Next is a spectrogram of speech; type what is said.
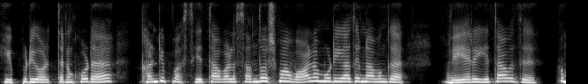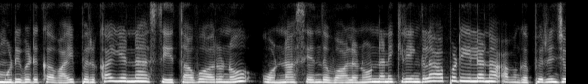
இப்படி ஒருத்தன் கூட கண்டிப்பா சீதாவால் சந்தோஷமா வாழ முடியாதுன்னு அவங்க வேற ஏதாவது முடிவெடுக்க வாய்ப்பு இருக்கா என்ன? சீதாவும் அருணும் ஒன்னா சேர்ந்து வாழணும்னு நினைக்கிறீங்களா? அப்படி இல்லைனா அவங்க பிரிஞ்சு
